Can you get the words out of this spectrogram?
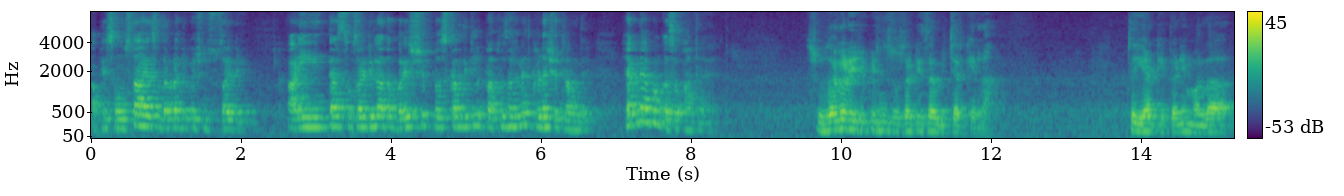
आपली संस्था आहे सदागड एज्युकेशन सोसायटी. आणि त्या सोसायटीला आता बरेचसे पुरस्कार देखील प्राप्त झालेले आहेत क्रीडा क्षेत्रामध्ये. याकडे आपण कसं पाहताय? सुधागड एज्युकेशन सोसायटीचा विचार केला. तर या ठिकाणी मला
